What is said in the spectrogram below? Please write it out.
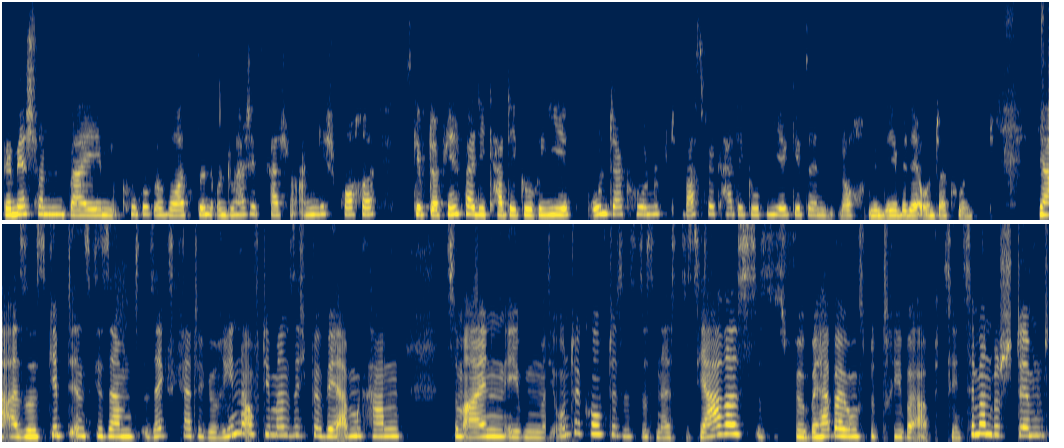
Wenn wir schon beim Kuckuck Award sind und du hast jetzt gerade schon angesprochen, es gibt auf jeden Fall die Kategorie Unterkunft. Was für Kategorien gibt es denn noch mit neben der Unterkunft? Ja, also es gibt insgesamt sechs Kategorien, auf die man sich bewerben kann. Zum einen eben die Unterkunft, das ist das Nest des Jahres. Das ist für Beherbergungsbetriebe ab zehn Zimmern bestimmt.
